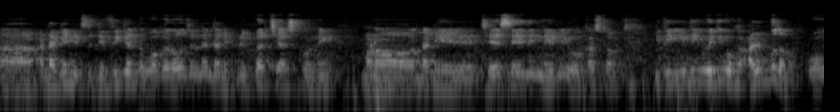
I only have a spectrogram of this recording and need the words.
అండ్ అగైన్ ఇట్స్ డిఫికల్ట్ ఒక రోజునే దాన్ని ప్రిపేర్ చేసుకొని మనం దాన్ని చేసేది అనేది ఒక కష్టం. ఇది ఇది ఇది ఒక అద్భుతం. ఒక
